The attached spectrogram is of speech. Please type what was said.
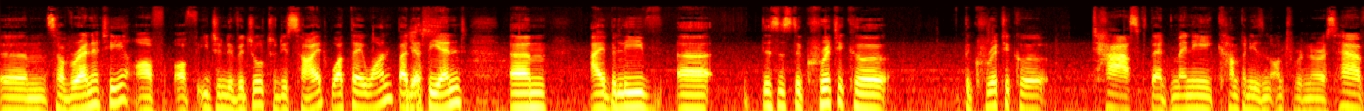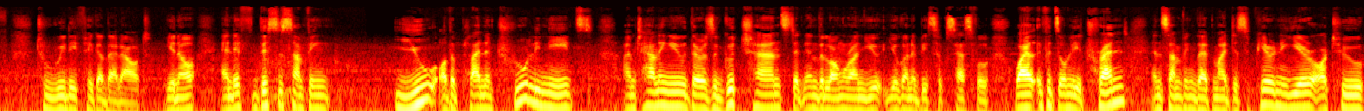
um, sovereignty of, of each individual to decide what they want but Yes. at the end um, i believe uh, this is the critical the critical task that many companies and entrepreneurs have to really figure that out you know and if this is something you or the planet truly needs, I'm telling you, there is a good chance that in the long run you, you're going to be successful. While if it's only a trend and something that might disappear in a year or two,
